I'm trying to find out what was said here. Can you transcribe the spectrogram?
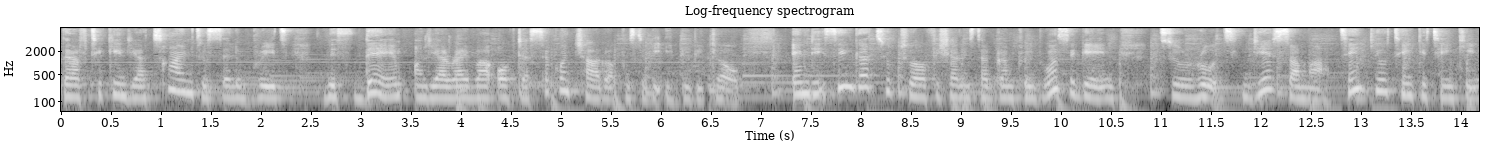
that have taken their time to celebrate with them on the arrival of their second child who happens to be a baby girl. And the singer took to her official Instagram page once again to wrote, Dear Summer, thank you, thank you, thank you.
